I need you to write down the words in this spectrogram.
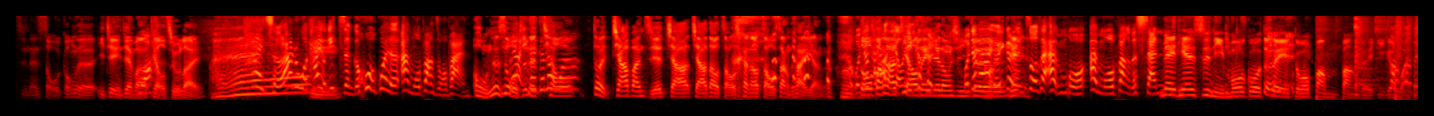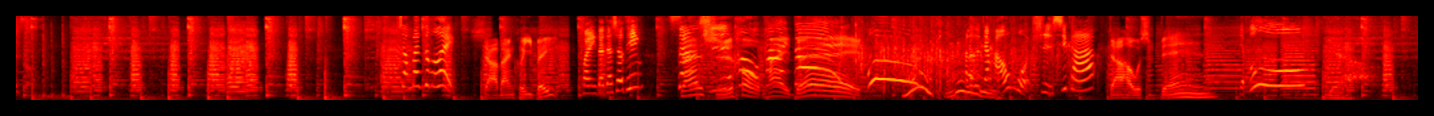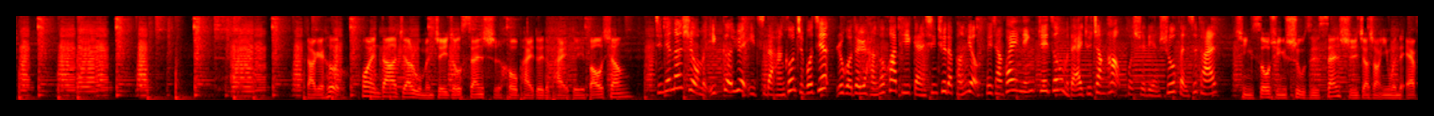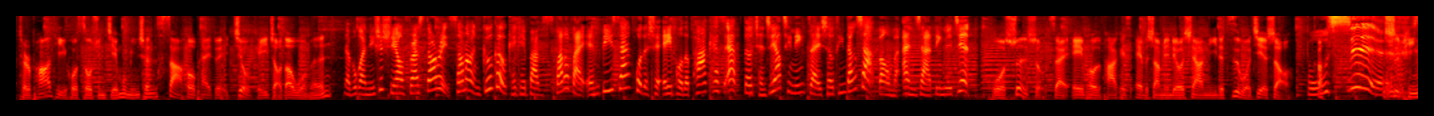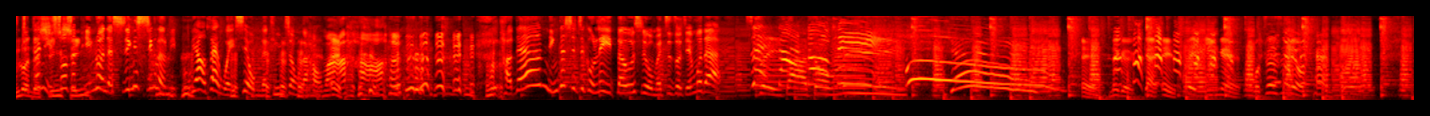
只能手工的一件一件帮它挑出来，太扯了！如果他有一整个货柜的按摩棒怎么办？哦，那时候我真的挑，对，加班直接加加到早，看到早上太阳，都帮他挑那些东西。我就看到有一个人坐在按摩按摩棒的山里。那天是你摸过 最多棒棒的一个晚上。上班这么累，下班喝一杯。欢迎大家收听。三十后派对。Hello，大家好，我是西卡。大家好，我是 Ben。也不。Yeah。大家好，欢迎大家加入我们这一周三十后派对的派对包厢。今天呢，是我们一个月一次的航空直播间。如果对于航空话题感兴趣的朋友，非常欢迎您追踪我们的 IG 账号或是脸书粉丝团。请搜寻数字三十加上英文的 After Party，或搜寻节目名称“萨后派对”，就可以找到我们。那不管您是使用 Firstory、SoundOn、Google、KKBox、Spotify、MB 三，或者是 Apple 的 Podcast App，都诚挚邀请您在收听当下帮我们按下订阅键，我顺手在 Apple 的 Podcast App 上面留下你的自我介绍。不是，啊、是评论的星星。评论的星星了，你不要再猥亵我们的听众了，好吗？好，好的，您的支持鼓励都是我们制作节目的最大动力。哎、欸，那个干哎，背音哎，我真的是没有看。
